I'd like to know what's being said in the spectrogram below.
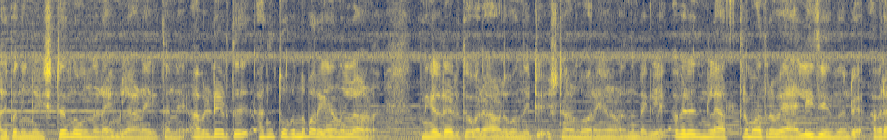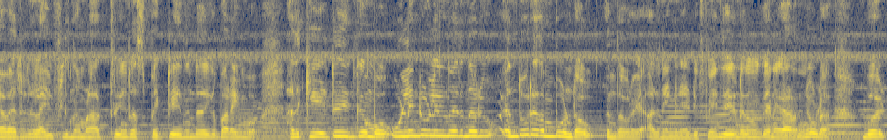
അതിപ്പോൾ നിങ്ങൾ ഇഷ്ടം തോന്നുന്ന ടൈമിലാണെങ്കിൽ തന്നെ അവരുടെ അടുത്ത് അങ്ങ് തുറന്ന് പറയാമെന്നുള്ളതാണ് നിങ്ങളുടെ അടുത്ത് ഒരാൾ വന്നിട്ട് ഇഷ്ടമാണെന്ന് പറയുകയാണെന്നുണ്ടെങ്കിൽ അവർ നിങ്ങളെ അത്രമാത്രം വാല്യൂ ചെയ്യുന്നുണ്ട്. അവർ അവരുടെ ലൈഫിൽ നമ്മൾ അത്രയും റെസ്പെക്റ്റ് ചെയ്യുന്നുണ്ട് പറയുമ്പോൾ അത് കേട്ട് നിൽക്കുമ്പോൾ ഉള്ളിന്റെ ഉള്ളിൽ നിന്ന് വരുന്ന ഒരു എന്തോ ഒരു സംഭവം ഉണ്ടാവും. എന്താ പറയുക അതിനെങ്ങനെ ഡിഫൈൻ ചെയ്യേണ്ടതെന്നൊക്കെ എനിക്ക് അറിഞ്ഞുകൂടാ. But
